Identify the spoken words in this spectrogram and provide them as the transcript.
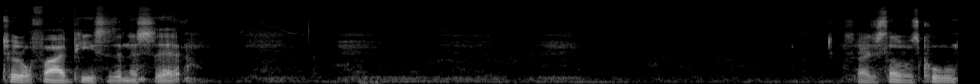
total five pieces in this set. So I just thought it was cool.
